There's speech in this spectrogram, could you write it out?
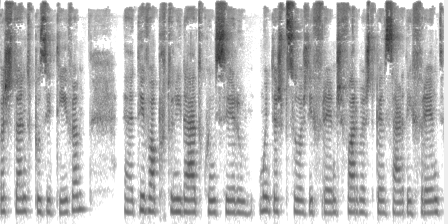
bastante positiva. Uh, tive a oportunidade de conhecer muitas pessoas diferentes, formas de pensar diferente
